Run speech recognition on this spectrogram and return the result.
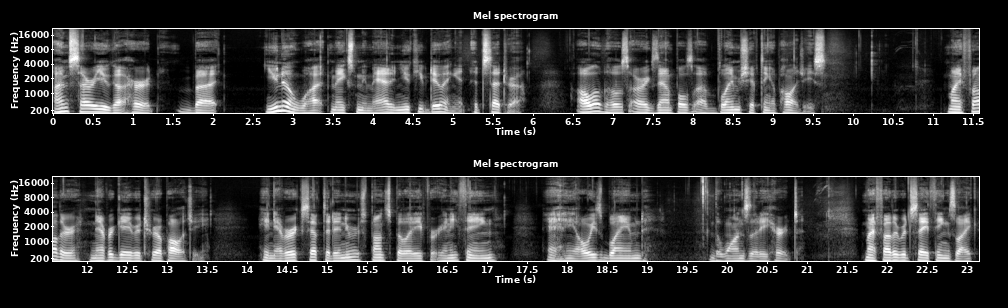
I'm sorry you got hurt, but you know what makes me mad and you keep doing it, etc. All of those are examples of blame shifting apologies. My father never gave a true apology. He never accepted any responsibility for anything, and he always blamed the ones that he hurt. My father would say things like,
